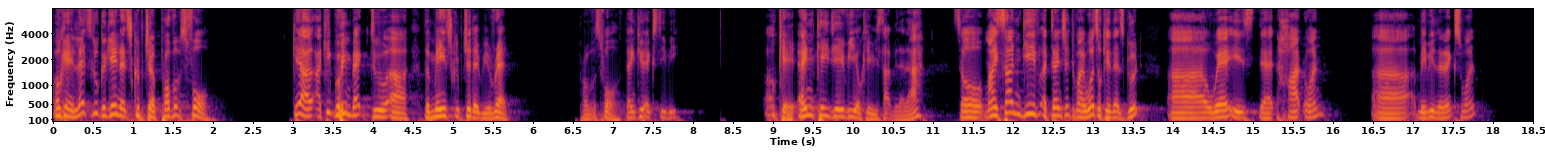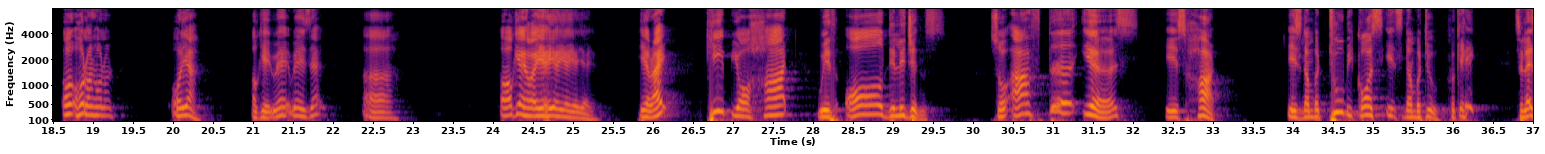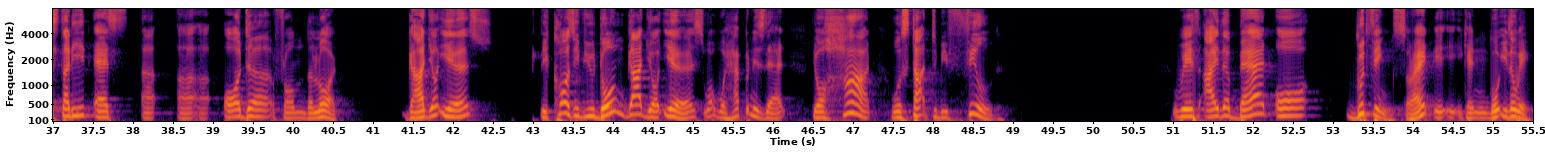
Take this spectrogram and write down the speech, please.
Okay, let's look again at scripture, Proverbs 4. Okay, I, I keep going back to uh, the main scripture that we read. Proverbs 4. Thank you, XTV. Okay, NKJV. Okay, we start with that. Huh? So, my son, give attention to my words. Okay, that's good. Uh, where is that heart one? Uh, maybe the next one. Oh, hold on, hold on. Oh, yeah. Okay, where, where is that? Uh, okay, oh, yeah, yeah, yeah, yeah, yeah. Here, right? Keep your heart with all diligence. So after ears is heart. Is number two because it's number two. Okay? So let's study it as a, order from the Lord. Guard your ears. Because if you don't guard your ears, what will happen is that your heart will start to be filled with either bad or good things, all right? It, it, can go either way.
